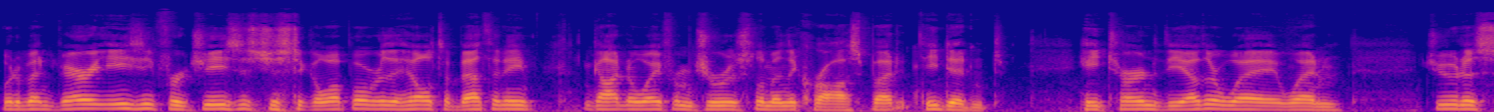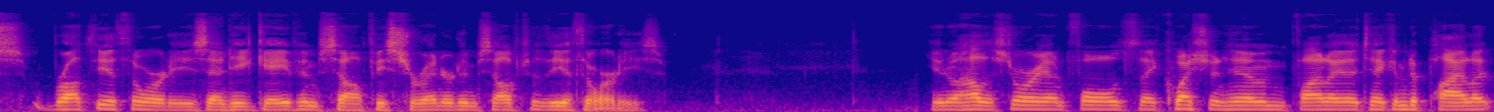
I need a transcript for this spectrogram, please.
Would have been very easy for Jesus just to go up over the hill to Bethany and gotten away from Jerusalem and the cross, but he didn't. He turned the other way when Judas brought the authorities and he gave himself, he surrendered himself to the authorities. You know how the story unfolds. They question him. Finally, they take him to Pilate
